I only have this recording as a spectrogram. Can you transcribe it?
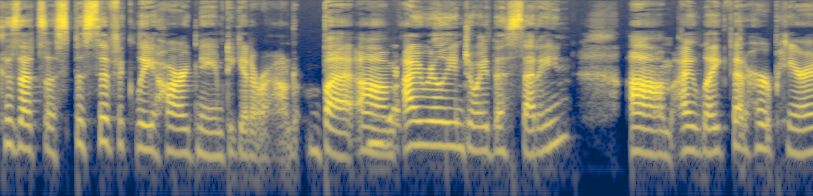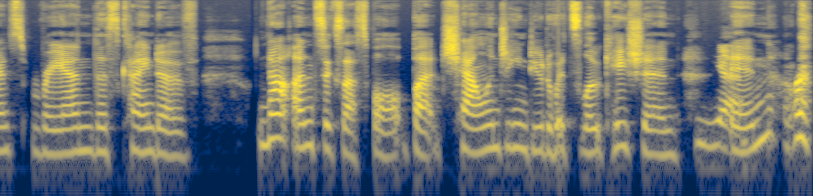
Because that's a specifically hard name to get around. But um, yeah I really enjoyed this setting. Um, I like that her parents ran this kind of not unsuccessful, but challenging due to its location yeah inn.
